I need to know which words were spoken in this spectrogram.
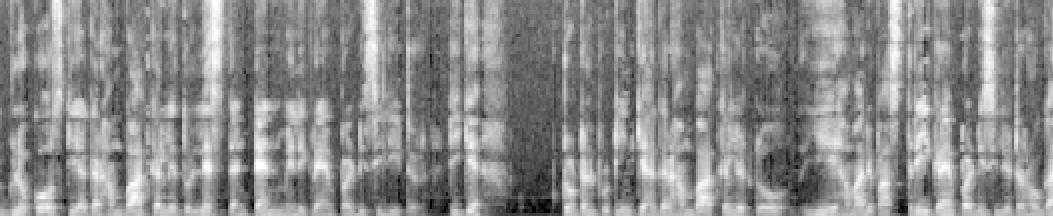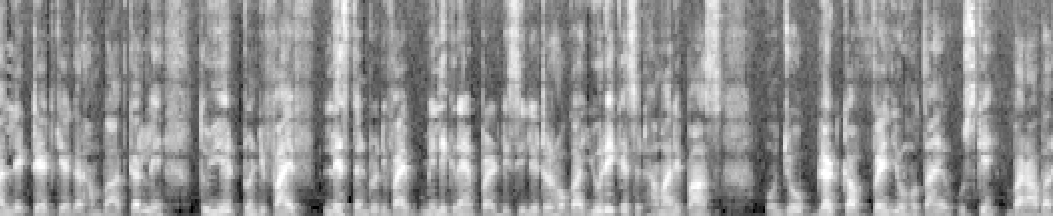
ग्लूकोज की अगर हम बात कर ले तो less than 10 milligram per decilitre ठीक है? टोटल प्रोटीन की अगर हम बात कर ले तो ये हमारे पास थ्री ग्राम पर डिसीलीटर होगा। लेक्टेट की अगर हम बात कर ले तो ये 25 less than 25 milligram per decilitre होगा। यूरिक एसिड हमारे पास, जो ब्लड का वैल्यू होता है, उसके बराबर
